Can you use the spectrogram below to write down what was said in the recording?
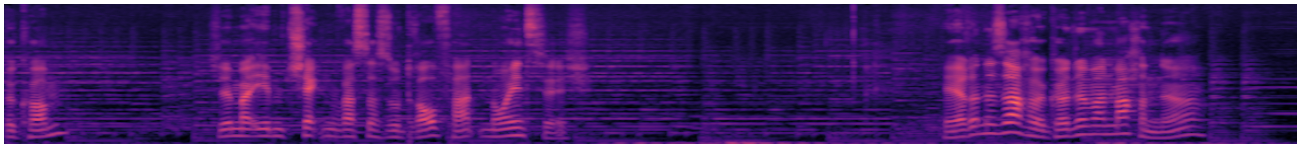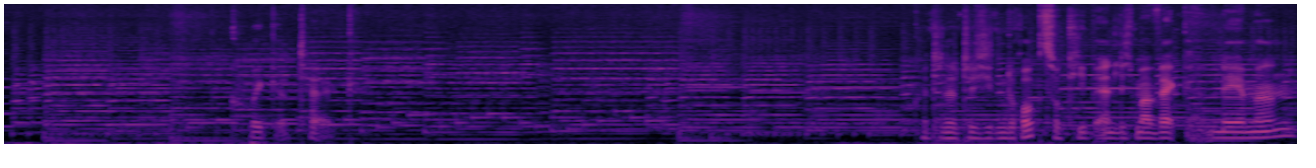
bekommen. Ich will mal eben checken, was das so drauf hat. 90. Wäre eine Sache, könnte man machen, ne? Quick Attack. Könnte natürlich den Ruckzuck-Keep endlich mal wegnehmen.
